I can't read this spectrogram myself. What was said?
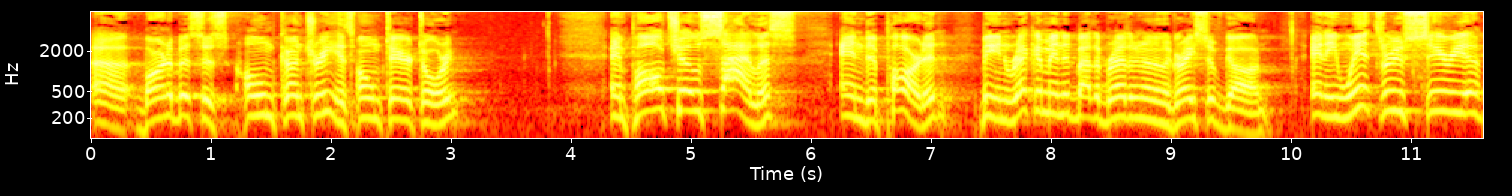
uh, Barnabas' home country, his home territory. And Paul chose Silas and departed, being recommended by the brethren in the grace of God. And he went through Syria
